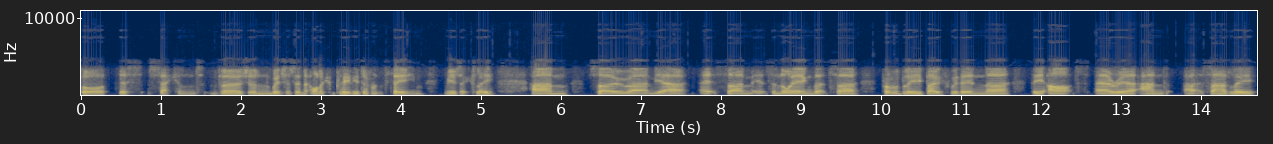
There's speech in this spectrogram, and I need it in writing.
for this second version, which is in, on a completely different theme musically. Um, so um, yeah, it's um, it's annoying that uh, probably both within uh, the arts area and uh, sadly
